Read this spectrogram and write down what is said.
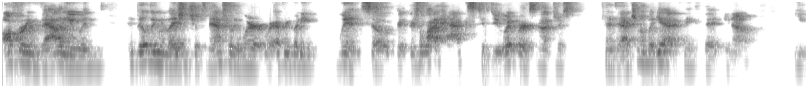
offering value and, and building relationships naturally where, where everybody win. So there's a lot of hacks to do it where it's not just transactional. But yeah, I think that, you know, you,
